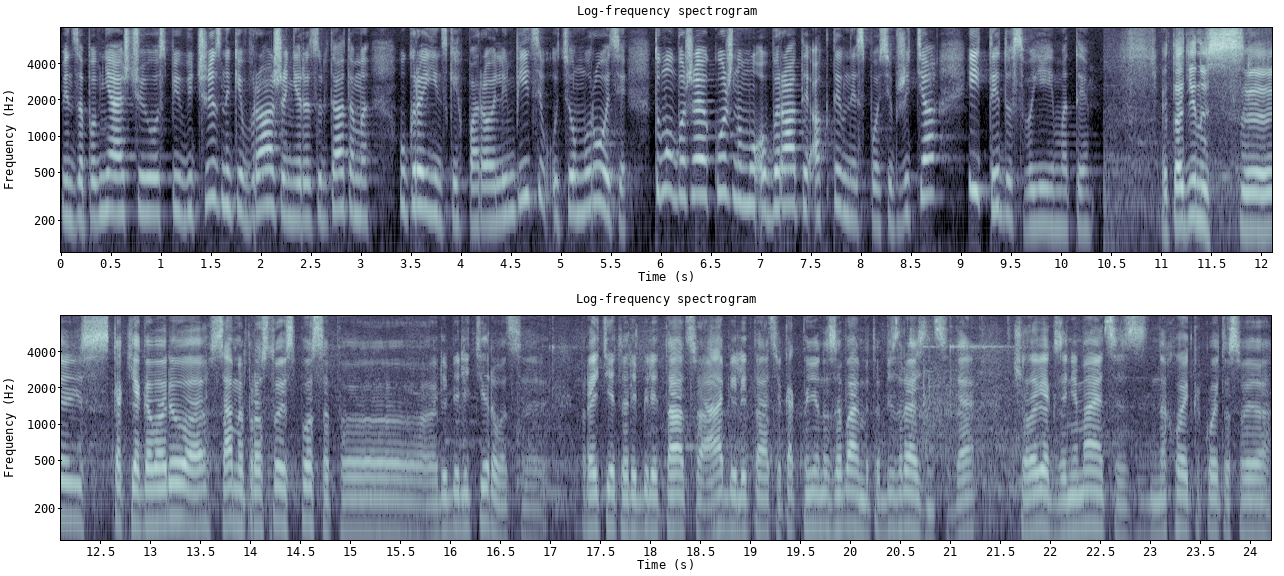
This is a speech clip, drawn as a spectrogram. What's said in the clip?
Він запевняє, що його співвітчизники вражені результатами українських параолімпійців у цьому році, тому бажає кожному обирати активний спосіб життя і йти до своєї мети. Это один из, э, из, как я говорю, э, самый простой способ э, реабилитироваться, пройти эту реабилитацию, абилитацию, как мы ее называем, это без разницы, да. Человек занимается, находит какое-то свое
